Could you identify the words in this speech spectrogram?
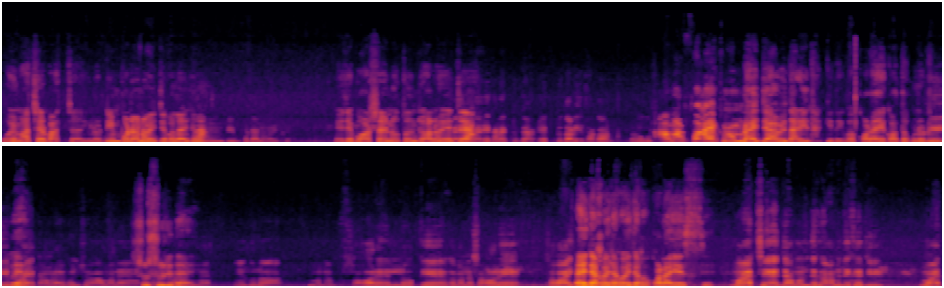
ওই মাছের বাচ্চা এগুলো। ডিম ফোটানো হয়েছে বলে এখানে? ডিম ফোটানো হয়েছে। এই যে বর্ষায় নতুন জল হয়েছে। এখানে- একটু একটু দাঁড়িয়ে থাকো আমার পায়ে কামড়ায় যে আমি দাঁড়িয়ে থাকি দেখবা কড়াইয়ে কতগুলো ঢুকবে। পায়ে কামড়ায় বলছো মানে সুড়সুড়ি দেয়। হ্যাঁ, এগুলো মানে শহরের লোকে মানে শহরে সবাই এই দেখো দেখো দেখো কড়াই এসছে। মাছে যেমন দেখো আমি দেখেছি মাছ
